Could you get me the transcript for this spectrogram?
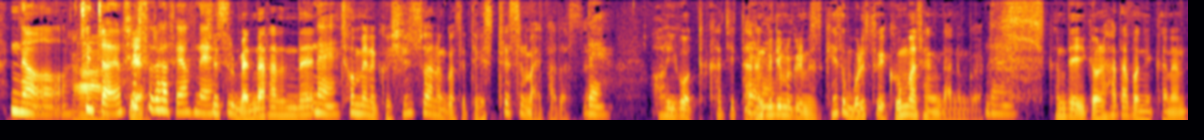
No, 아, 진짜요? 예. 실수를 하세요? 네. 실수를 맨날 하는데 네. 처음에는 그 실수하는 것에 되게 스트레스를 많이 받았어요. 네. 아 이거 어떡하지? 다른 네네. 그림을 그리면서 계속 머릿속에 그것만 생각나는 거예요. 네. 근데 이걸 하다 보니까는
